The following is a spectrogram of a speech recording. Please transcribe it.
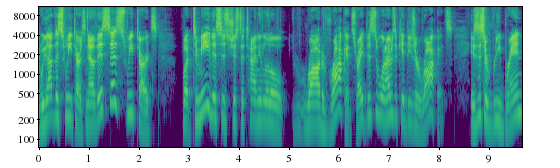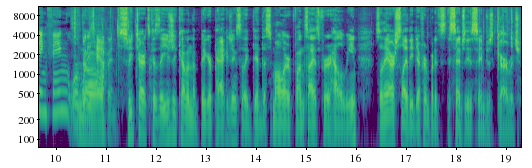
We got the sweet tarts. Now, this says sweet tarts, but to me, this is just a tiny little rod of rockets, right? This is when I was a kid, these are rockets. Is this a rebranding thing or what has happened? Sweet tarts because they usually come in the bigger packaging, so they did the smaller fun size for Halloween. So they are slightly different, but it's essentially the same, just garbage.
